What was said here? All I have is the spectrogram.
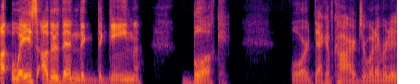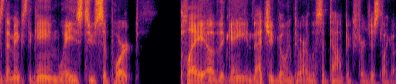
uh, ways other than the, the game book or deck of cards or whatever it is that makes the game ways to support play of the game that should go into our list of topics for just like a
